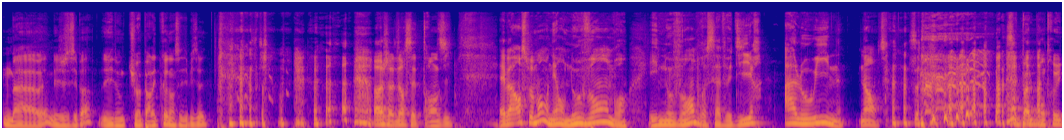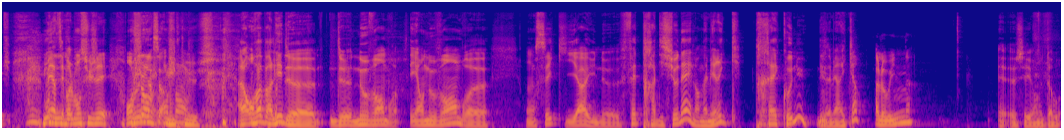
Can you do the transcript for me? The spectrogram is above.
Bah ouais, mais je sais pas. Et donc tu vas parler de quoi dans cet épisode? Oh, j'adore cette transi. Eh ben, en ce moment, on est en novembre. Et novembre, ça veut dire Halloween. Non, C'est pas le bon truc. merde, c'est pas le bon sujet. On change, on change. plus. Alors, on va parler de, de novembre. Et en novembre, euh, on sait qu'il y a une fête traditionnelle en Amérique, très connue des Américains. Halloween, Euh, euh, c'est en octobre.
